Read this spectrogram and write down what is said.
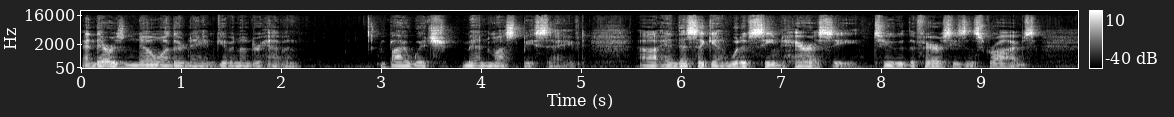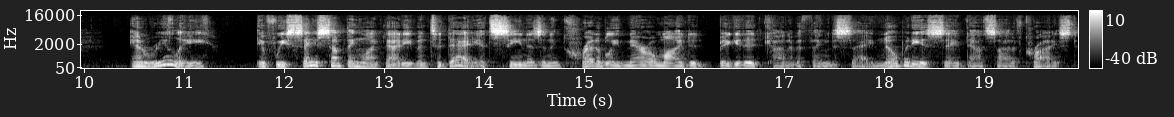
and there is no other name given under heaven by which men must be saved." Uh, and this again would have seemed heresy to the Pharisees and scribes. And really, if we say something like that even today, it's seen as an incredibly narrow minded, bigoted kind of a thing to say. Nobody is saved outside of Christ.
